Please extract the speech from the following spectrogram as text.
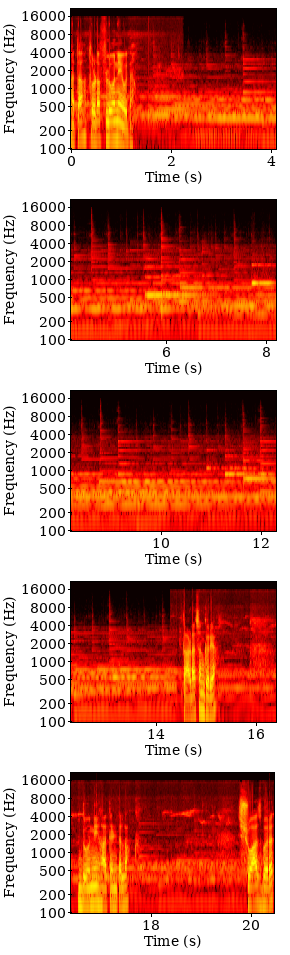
आता थोडा फ्लोने येऊ द्या. ताडासन करूया. दोन्ही हात इंटरलॉक श्वास भरत.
